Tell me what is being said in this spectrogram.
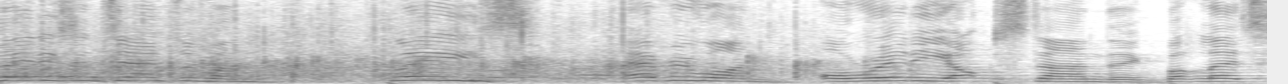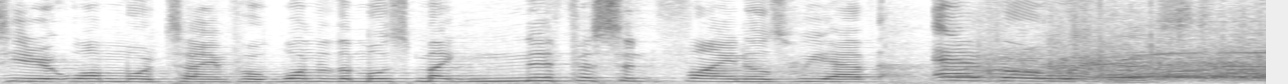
Ladies and gentlemen, please, Everyone already upstanding, but let's hear it one more time for one of the most magnificent finals we have ever witnessed.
